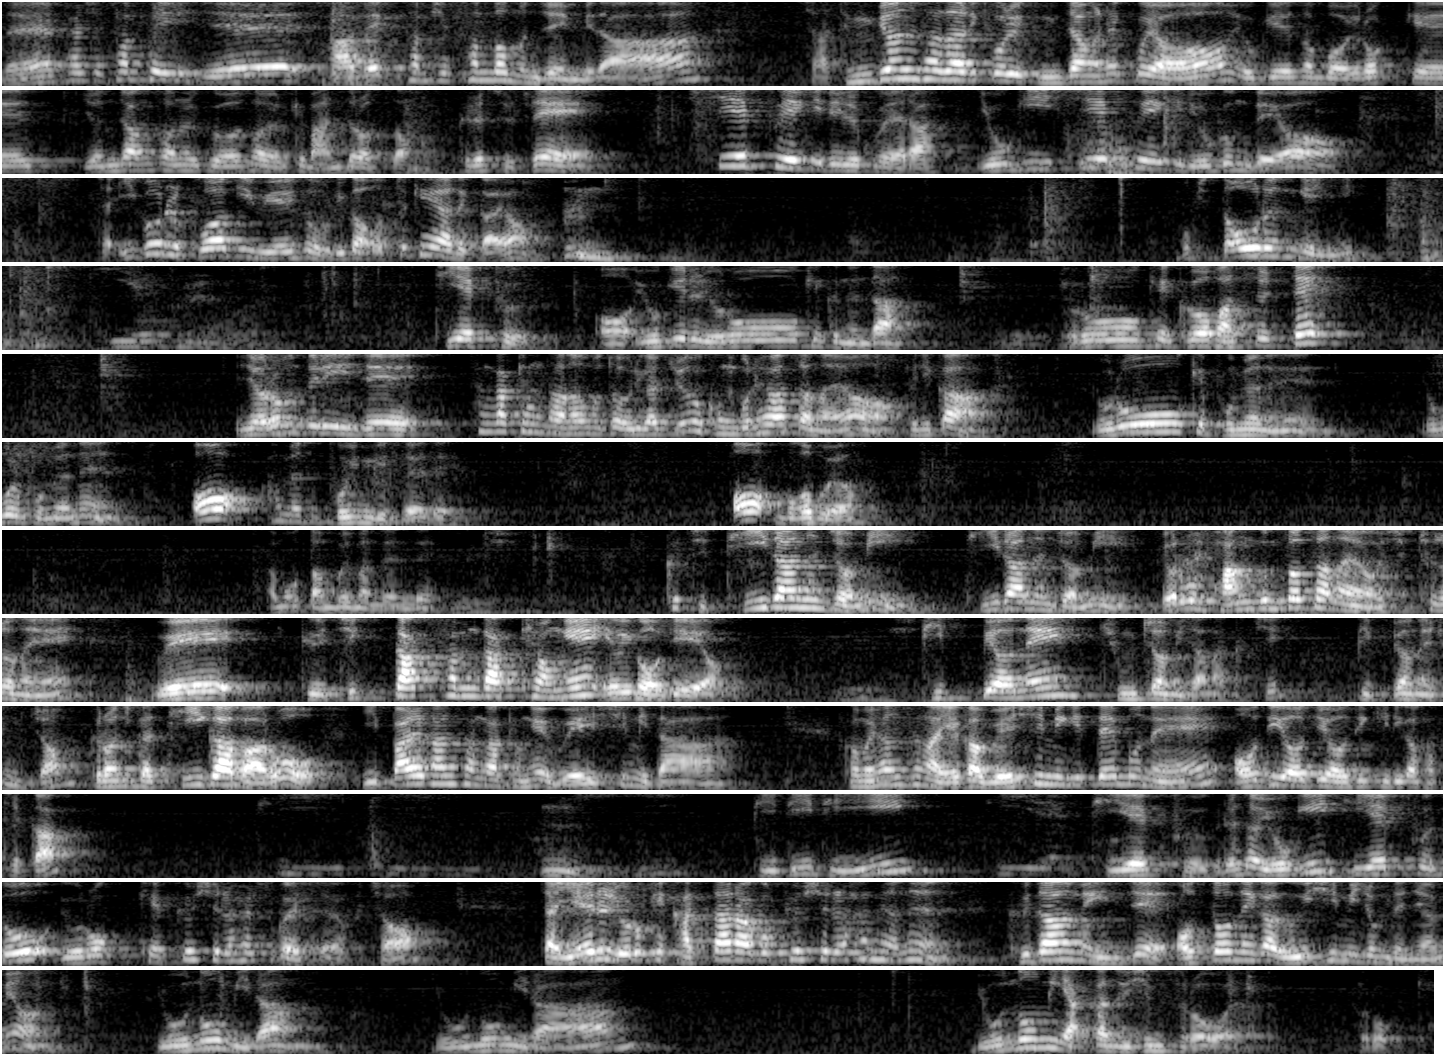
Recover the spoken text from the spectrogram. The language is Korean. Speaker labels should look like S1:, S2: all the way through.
S1: 네, 83페이지의 433번 문제입니다. 자, 등변 사다리꼴이 등장을 했고요. 여기에서 뭐 이렇게 연장선을 그어서 이렇게 만들었어. 그랬을 때 CF의 길이를 구해라. 여기 CF의 길이 요금돼요. 자, 이거를 구하기 위해서 우리가 어떻게 해야 될까요? 혹시 떠오르는 게 있니?
S2: DF를.
S1: DF. 어, 여기를 요렇게 긋는다. 요렇게 그어 봤을 때 이제 여러분들이 이제 삼각형 단원부터 우리가 쭉 공부를 해왔잖아요. 그러니까 요렇게 보면은 요걸 보면은 어 하면서 보이는 게 있어야 돼. 어 뭐가 보여? 아무것도 안 보이면 안 되는데. 그치 D라는 점이 D라는 점이 여러분 방금 썼잖아요 10초 전에 왜 그 직각 삼각형의 여기가 어디예요? 빗변의 중점이잖아 그치? 빗변의 중점? 그러니까 D가 바로 이 빨간 삼각형의 외심이다. 그러면 현승아 얘가 외심이기 때문에 어디 어디 어디 길이가 같을까?
S2: T,
S1: 음,
S2: E,
S1: BDD
S2: D, F.
S1: DF 그래서 여기 DF도 이렇게 표시를 할 수가 있어요. 그쵸? 자 얘를 이렇게 같다라고 표시를 하면은 그 다음에 이제 어떤 애가 의심이 좀 되냐면 요 놈이랑 요 놈이랑 요 놈이 약간 의심스러워요. 요렇게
